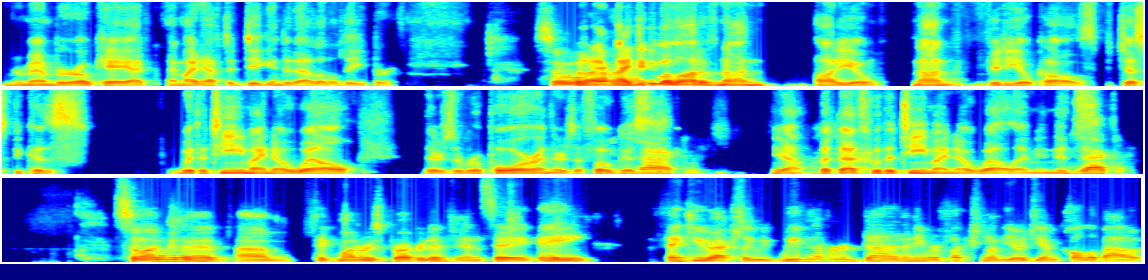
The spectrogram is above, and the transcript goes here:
remember, okay, I, I might have to dig into that a little deeper. so But I, I um, do a lot of non-audio, non-video calls just because with a team I know well, there's a rapport and there's a focus. Exactly, Yeah, but that's with a team I know well. I mean, it's exactly. So I'm going to um, take moderator's prerogative and say, A, thank you. Actually, we, we've never done any reflection on the OGM call about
